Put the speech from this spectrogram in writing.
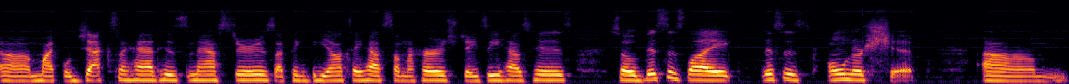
Uh, Michael Jackson had his masters. I think Beyonce has some of hers. Jay Z has his. So this is like this is ownership, um,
